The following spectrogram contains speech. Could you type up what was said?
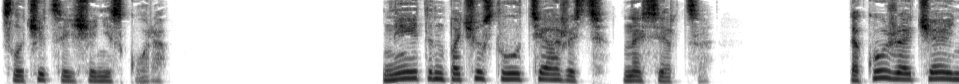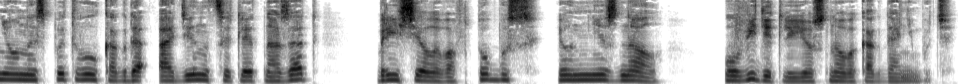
случится еще не скоро. Нейтан почувствовал тяжесть на сердце. Такое же отчаяние он испытывал, когда одиннадцать лет назад Бри села в автобус, и он не знал, увидит ли ее снова когда-нибудь.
